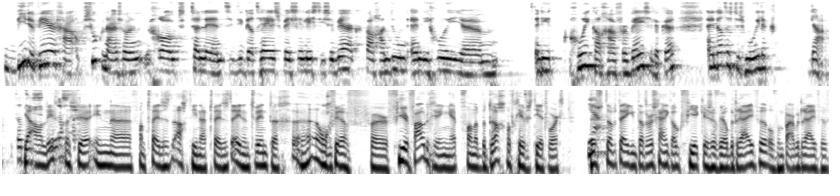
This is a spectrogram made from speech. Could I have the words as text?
wie de weer gaat op zoek naar zo'n groot talent die dat hele specialistische werk kan gaan doen en die groei, uh, die groei kan gaan verwezenlijken. En dat is dus moeilijk. Ja, dat ja is allicht als je in, uh, van 2018 naar 2021 uh, ongeveer een verviervoudiging hebt van het bedrag wat geïnvesteerd wordt. Dus dat betekent dat er waarschijnlijk ook vier keer zoveel bedrijven of een paar bedrijven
